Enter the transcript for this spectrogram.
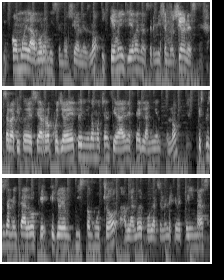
y cómo elaboro mis emociones, ¿no? Y qué me llevan a hacer mis emociones. Hace ratito decía Rob, pues yo he tenido mucha ansiedad en este aislamiento, ¿no? Que es precisamente algo que, que yo he visto mucho hablando de población LGBTI más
